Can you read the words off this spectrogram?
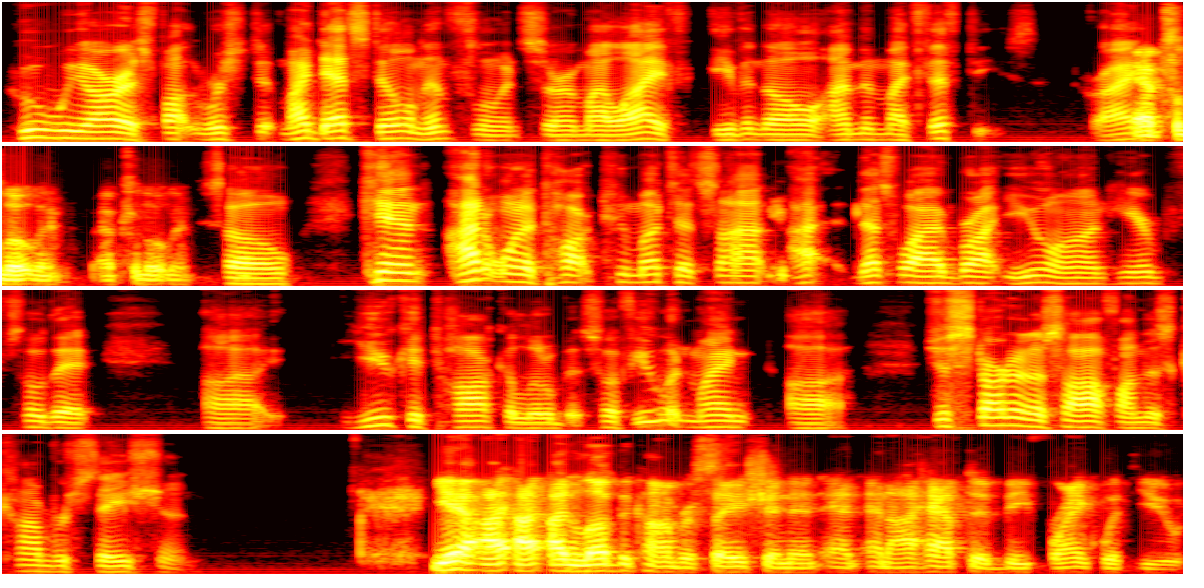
who we are as father, we're still my dad's still an influencer in my life, even though I'm in my 50s, right? Absolutely. Absolutely. So Ken, I don't want to talk too much. That's not. I, that's why I brought you on here so that uh, you could talk a little bit. So if you wouldn't mind, uh, just starting us off on this conversation. Yeah, I, I love the conversation, and, and and I have to be frank with you.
